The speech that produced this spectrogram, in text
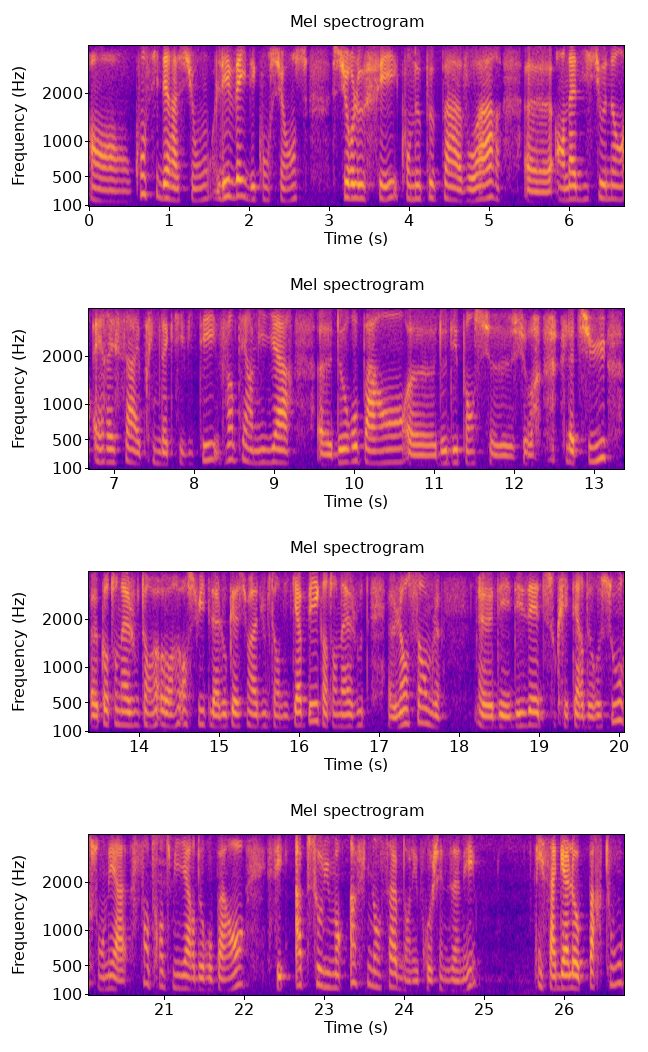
en considération, l'éveil des consciences sur le fait qu'on ne peut pas avoir, euh, en additionnant RSA et prime d'activité, 21 milliards euh, d'euros par an euh, de dépenses là-dessus. quand on ajoute en, ensuite l'allocation adulte handicapé, quand on ajoute l'ensemble des, des, aides sous critères de ressources, on est à 130 milliards d'euros par an. C'est absolument infinançable dans les prochaines années. Et ça galope partout.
